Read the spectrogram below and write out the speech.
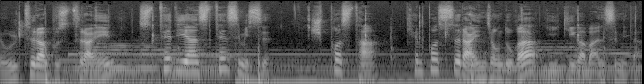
울트라 부스트 라인, 스테디한 스탠 스미스, 슈퍼스타, 캠퍼스 라인 정도가 인기가 많습니다.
